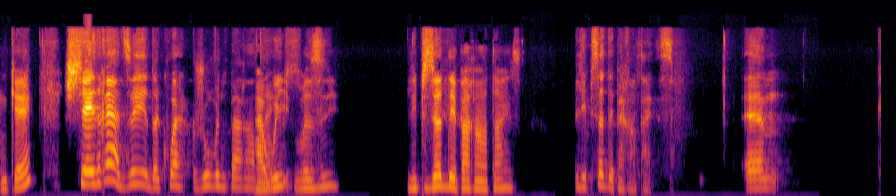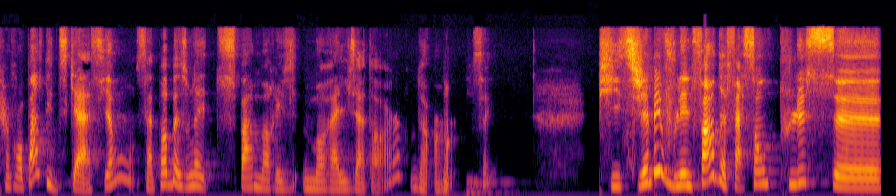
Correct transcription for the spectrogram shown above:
OK? Je t'aiderais à dire de quoi? J'ouvre une parenthèse. Ah oui, vas-y. L'épisode des parenthèses. L'épisode des parenthèses. Euh, quand on parle d'éducation, ça n'a pas besoin d'être super moralisateur, de un, tu sais. Puis si jamais vous voulez le faire de façon plus euh,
